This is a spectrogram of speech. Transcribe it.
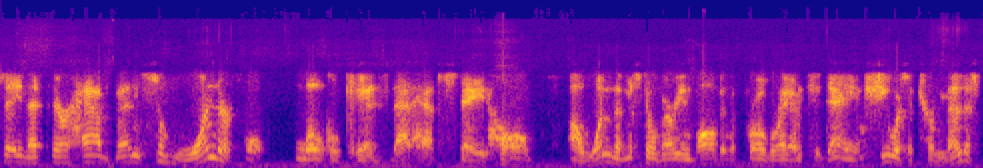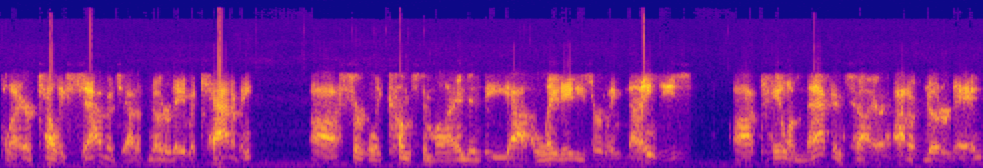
say that there have been some wonderful local kids that have stayed home. Uh, one of them is still very involved in the program today, and she was a tremendous player. Kelly Savage out of Notre Dame Academy uh, certainly comes to mind in the uh, late 80s, early 90s. Uh, Kayla McIntyre out of Notre Dame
